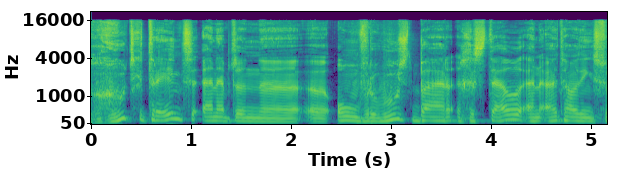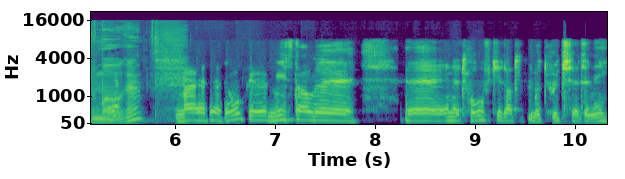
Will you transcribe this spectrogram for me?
goed getraind en hebt een onverwoestbaar gestel en uithoudingsvermogen. Ja, maar het is ook meestal in het hoofdje dat het moet goed zitten. Hè?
